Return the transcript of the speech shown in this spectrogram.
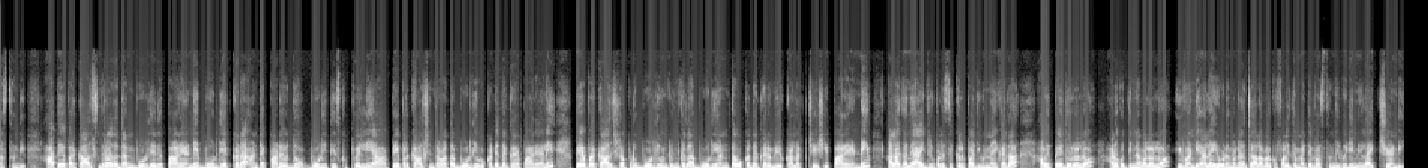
వస్తుంది. ఆ పేపర్ కాల్సిన తర్వాత దాని బూడిది అయితే పారేయండి. బూడిది ఎక్కడ అంటే పడవద్దు. బూడిది తీసుకువెళ్ళి ఆ పేపర్ కాల్చిన తర్వాత బూడిది ఒకటే దగ్గర పారేయాలి. పేపర్ కాల్చేటప్పుడు బూడిది ఉంటుంది కదా బూడి అంతా ఒక దగ్గర మీరు కలెక్ట్ చేసి పారేయండి. అలాగని ఐదు రూపాయల సిక్కలు పది ఉన్నాయి కదా అవి పేదోళ్ళలో అడుగు తిన్న వాళ్ళలో ఇవ్వండి. అలా ఇవ్వడం వలన చాలా వరకు ఫలితం అయితే వస్తుంది. వీడియోని లైక్ చేయండి.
